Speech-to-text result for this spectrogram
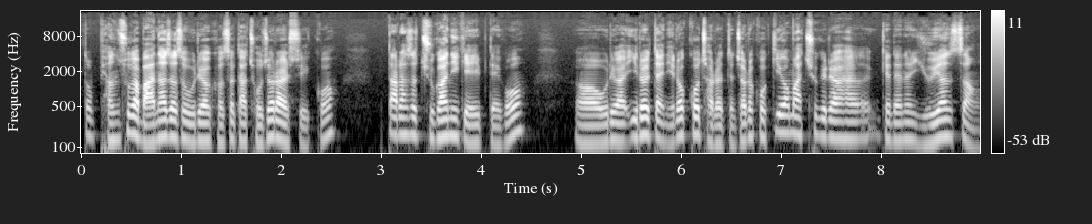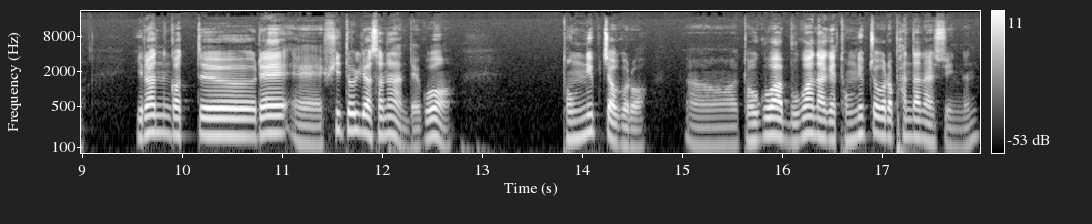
또 변수가 많아져서 우리가 그것을 다 조절할 수 있고 따라서 주관이 개입되고 어, 우리가 이럴 땐 이렇고 저럴 땐 저렇고 끼워 맞추기를 하게 되는 유연성 이런 것들에 에, 휘둘려서는 안 되고 독립적으로 어, 도구와 무관하게 독립적으로 판단할 수 있는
